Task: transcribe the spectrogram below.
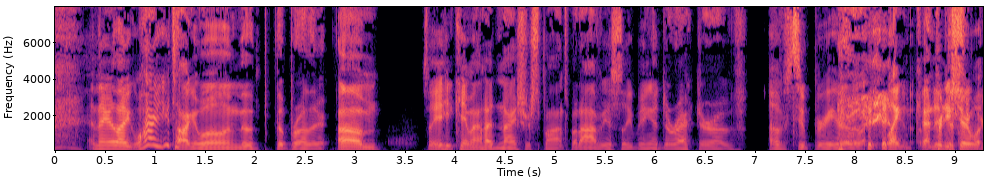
and they're like, Why are you talking? Well, I'm the the brother. Um so yeah, he came out had a nice response, but obviously being a director of Of superhero, like I'm Kinda pretty sure what,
